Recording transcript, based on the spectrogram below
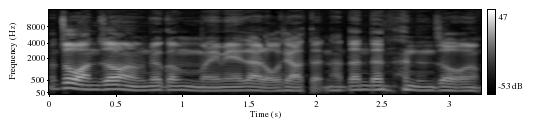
那做完之后呢，我们就跟梅梅在楼下等，他等等等等之后。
